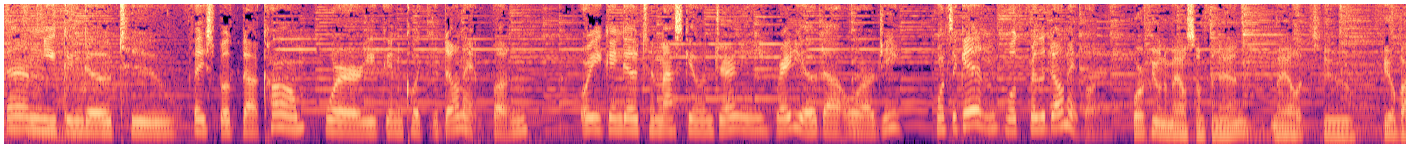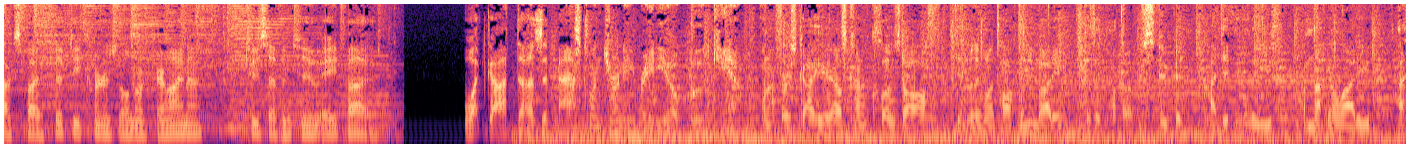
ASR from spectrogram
Then you can go to facebook.com where you can click the donate button, or you can go to masculinejourneyradio.org. Once again, look for the donate button. Or if you want to mail something in, mail it to P.O. Box 550, Kernersville, North Carolina, 27285. What God does at Masculine Journey Radio Boot Camp. When I first got here, I was kind of closed off. Didn't really want to talk to anybody because I thought I was stupid. I didn't believe. I'm not going to lie to you. I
